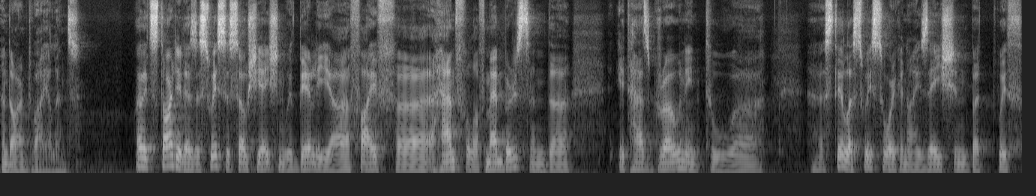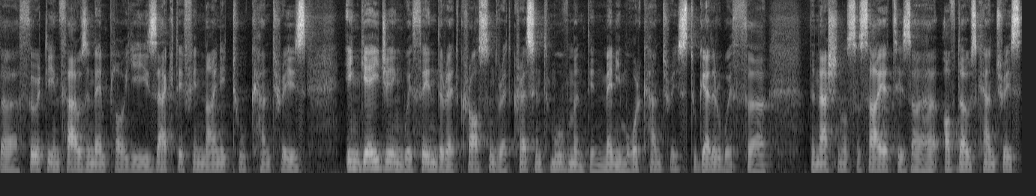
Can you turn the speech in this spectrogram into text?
and armed violence. Well, it started as a Swiss association with barely uh, five, uh, a handful of members, and uh, it has grown into uh, uh, still a Swiss organization, but with uh, 13,000 employees, active in 92 countries, engaging within the Red Cross and Red Crescent movement in many more countries, together with the national societies of those countries.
